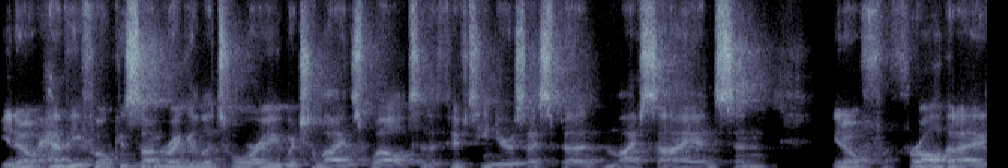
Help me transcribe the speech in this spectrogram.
you know, heavy focus on regulatory, which aligns well to the 15 years I spent in life science. And, you know, for, for all that I,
